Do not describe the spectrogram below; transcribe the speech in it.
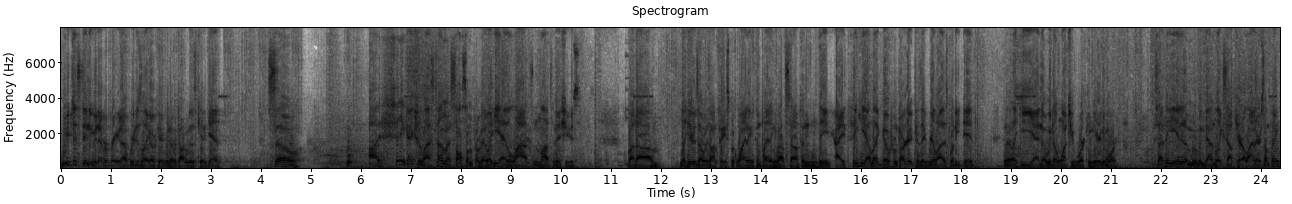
We just didn't even ever bring it up. We're just like, okay, we're never talking to this kid again. So, I think actually last time I saw something from him, like he had lots and lots of issues. But um, like he was always on Facebook whining, complaining about stuff, and he, I think he got let go from Target because they realized what he did, and they're like, yeah, no, we don't want you working here anymore. So I think he ended up moving down to like South Carolina or something,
